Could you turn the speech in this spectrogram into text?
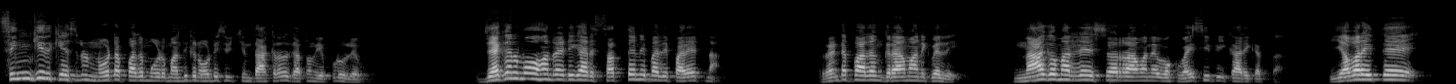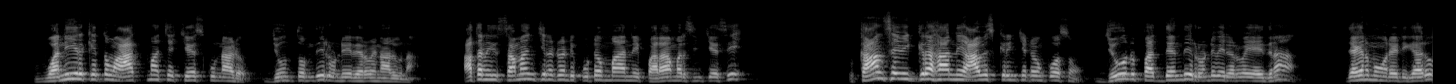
సింగిల్ కేసులు నూట పదమూడు మందికి నోటీసు ఇచ్చిన దాఖలాలు గతంలో ఎప్పుడూ లేవు. జగన్మోహన్ రెడ్డి గారి సత్తెనిపల్లి పర్యటన రెంటపాలెం గ్రామానికి వెళ్ళి నాగమల్లేశ్వరరావు అనే ఒక వైసీపీ కార్యకర్త ఎవరైతే వనీర్ క్రితం ఆత్మహత్య చేసుకున్నాడో జూన్ తొమ్మిది రెండు వేల ఇరవై నాలుగున అతనికి సంబంధించినటువంటి కుటుంబాన్ని పరామర్శించేసి కాంస్య విగ్రహాన్ని ఆవిష్కరించడం కోసం జూన్ పద్దెనిమిది రెండు వేల ఇరవై ఐదున జగన్మోహన్ రెడ్డి గారు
